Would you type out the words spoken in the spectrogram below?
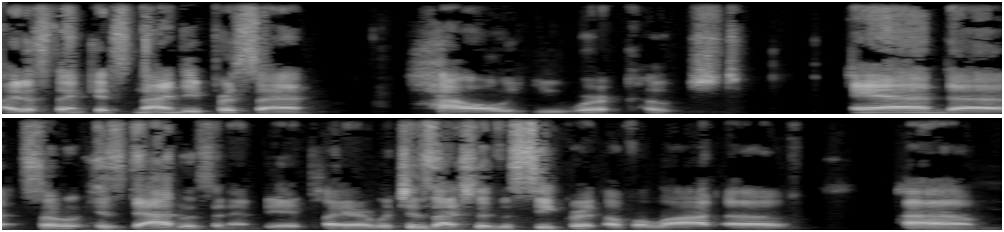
I just think it's 90% how you were coached. And uh, so his dad was an NBA player, which is actually the secret of a lot of um,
